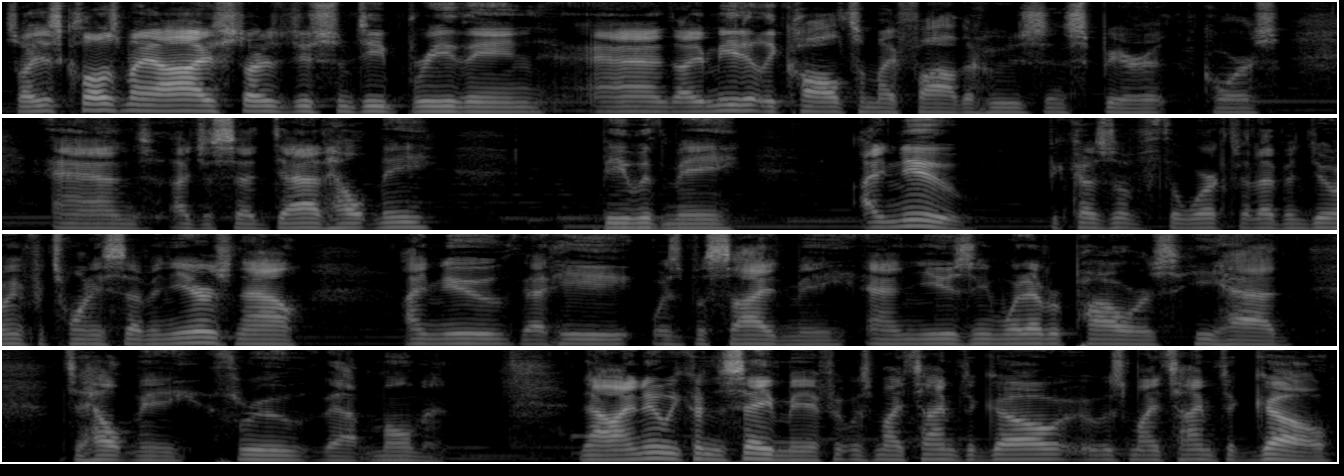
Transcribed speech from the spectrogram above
So I just closed my eyes, started to do some deep breathing, and I immediately called to my father, who's in spirit, of course. And I just said, Dad, help me, be with me. I knew because of the work that I've been doing for 27 years now, I knew that he was beside me and using whatever powers he had to help me through that moment. Now I knew he couldn't save me. If it was my time to go, it was my time to go.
